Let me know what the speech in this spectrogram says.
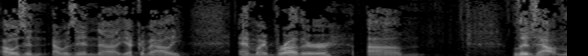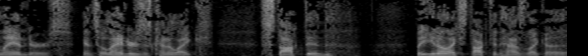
I was in I was in uh, Yucca Valley, and my brother um, lives out in Landers, and so Landers is kind of like Stockton, but you know, like Stockton has like a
